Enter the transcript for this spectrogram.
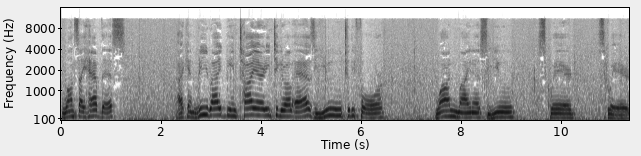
once I have this, I can rewrite the entire integral as u to the 4 1 minus u squared squared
